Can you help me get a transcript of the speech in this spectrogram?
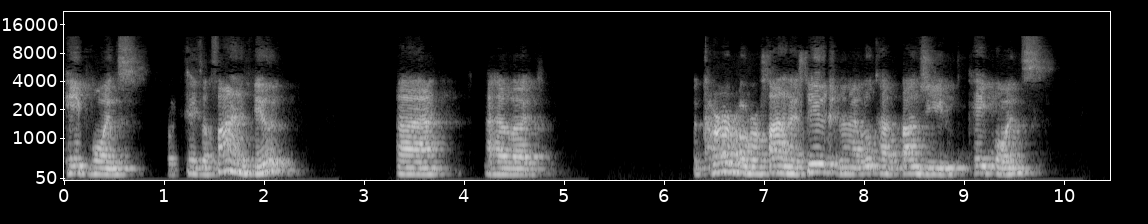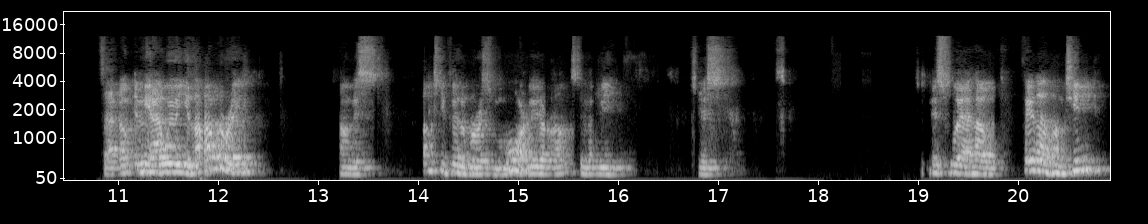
p points take the finite field. Uh, I have a, a curve over finite field, and I look at Bun_G k points. So I, I mean, I will elaborate on this function field version more later on. So let me just this way I have theta function,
